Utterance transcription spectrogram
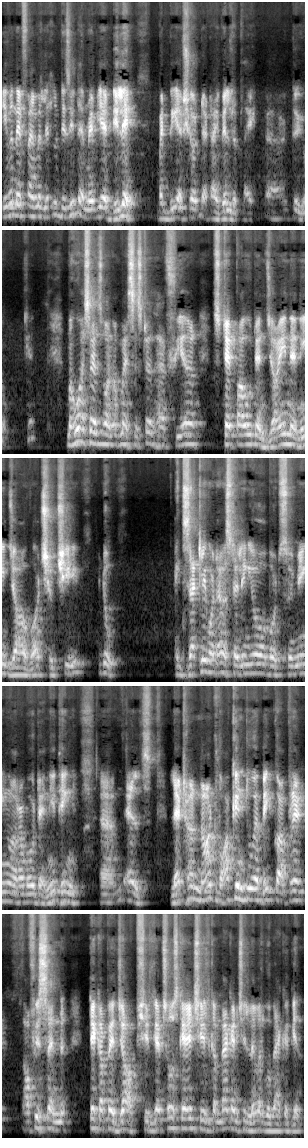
Even if I'm a little busy, there may be a delay, but be assured that I will reply uh, to you. Mahua says one of my sisters have fear, step out and join any job. What should she do? Exactly what I was telling you about swimming or about anything um, else. Let her not walk into a big corporate office and take up a job. She'll get so scared, she'll come back and she'll never go back again.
